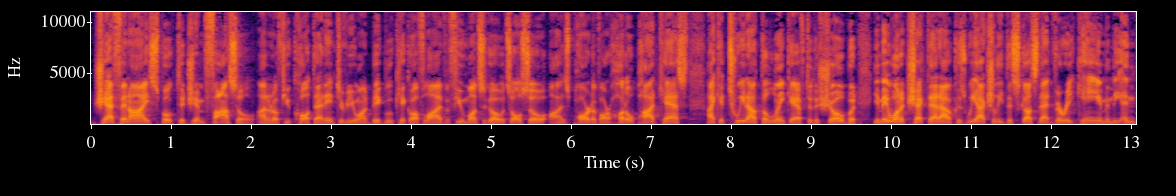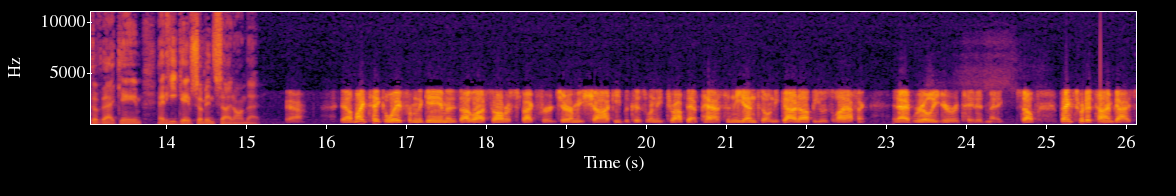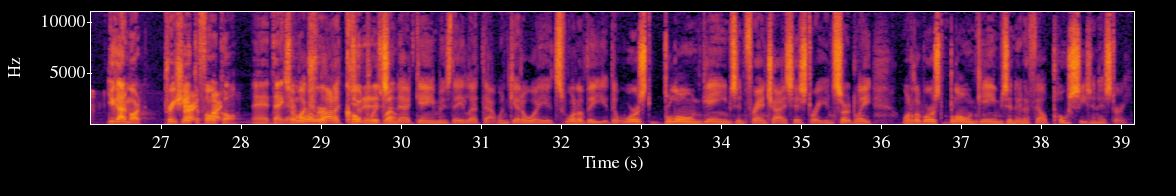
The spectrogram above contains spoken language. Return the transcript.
Jeff and I spoke to Jim Fassel. I don't know if you caught that interview on Big Blue Kickoff Live a few months ago. It's also uh, as part of our Huddle podcast. I could tweet out the link after the show, but you may want to check that out because we actually discussed that very game and the end of that game, and he gave some insight on that. Yeah. Yeah, my takeaway from the game is I lost all respect for Jeremy Shockey because when he dropped that pass in the end zone, he got up, he was laughing, and that really irritated me. So thanks for the time, guys. You got it, Mark. Appreciate All right, the phone bye. call, and thanks there so much were a for lot of tuning in culprits well. in that game as they let that one get away. It's one of the, the worst blown games in franchise history, and certainly one of the worst blown games in NFL postseason history.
